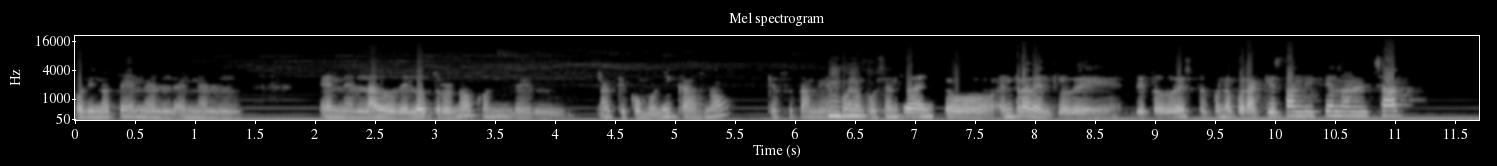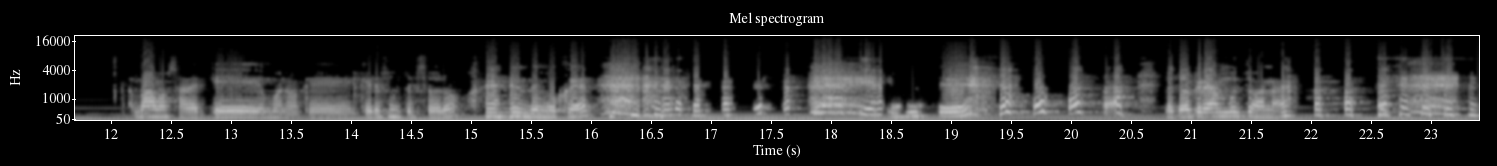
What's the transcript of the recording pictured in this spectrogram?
Poniéndote en el, en el en el lado del otro, ¿no? Con el al que comunicas, ¿no? Que eso también, bueno, pues entra dentro, entra dentro de, todo esto. Bueno, por aquí están diciendo en el chat, vamos a ver que, bueno, que, eres un tesoro de mujer. Gracias. no te lo creas mucho, Ana.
